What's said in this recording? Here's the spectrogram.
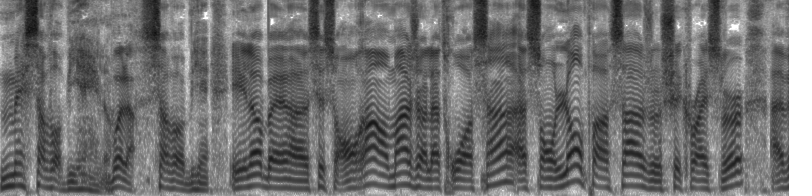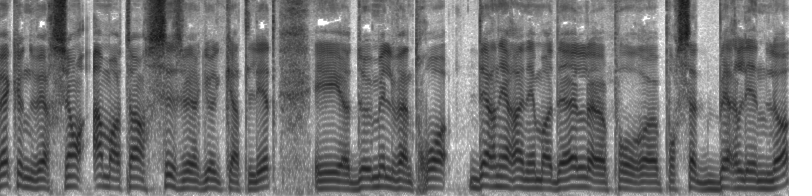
Mais ça va bien, là. Voilà. Ça va bien. Et là, ben, euh, c'est ça. On rend hommage à la 300, à son long passage chez Chrysler, avec une version à moteur 6,4 litres. Et 2023, euh, dernière année modèle euh, pour, euh, pour cette berline-là.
